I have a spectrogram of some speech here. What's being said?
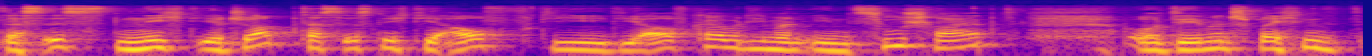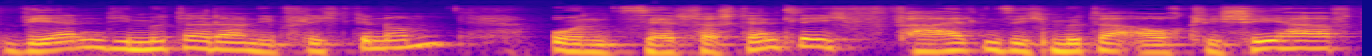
Das ist nicht ihr Job, das ist nicht die, Auf, die, die Aufgabe, die man ihnen zuschreibt. Und dementsprechend werden die Mütter da in die Pflicht genommen. Und selbstverständlich verhalten sich Mütter auch klischeehaft.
